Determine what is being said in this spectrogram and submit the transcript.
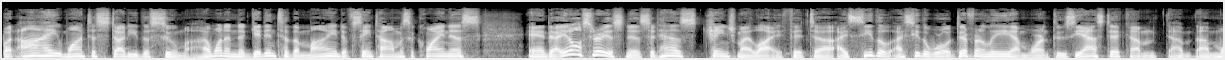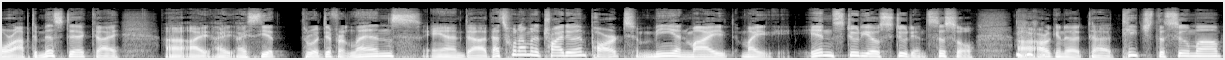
but I want to study the Summa. I want to get into the mind of St. Thomas Aquinas. And uh, in all seriousness, it has changed my life. It uh, I see the I see the world differently. I'm more enthusiastic. I'm I'm, I'm more optimistic. I, uh, I I I see it through a different lens, and uh, that's what I'm going to try to impart. Me and my my in studio student Sissel uh, are going to uh, teach the Summa,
